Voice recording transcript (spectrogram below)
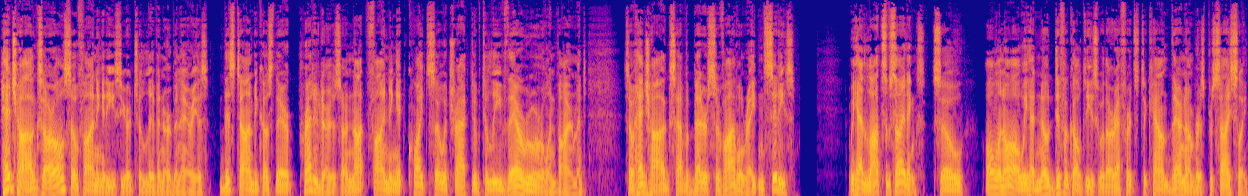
Hedgehogs are also finding it easier to live in urban areas, this time because their predators are not finding it quite so attractive to leave their rural environment, so hedgehogs have a better survival rate in cities. We had lots of sightings, so all in all, we had no difficulties with our efforts to count their numbers precisely.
